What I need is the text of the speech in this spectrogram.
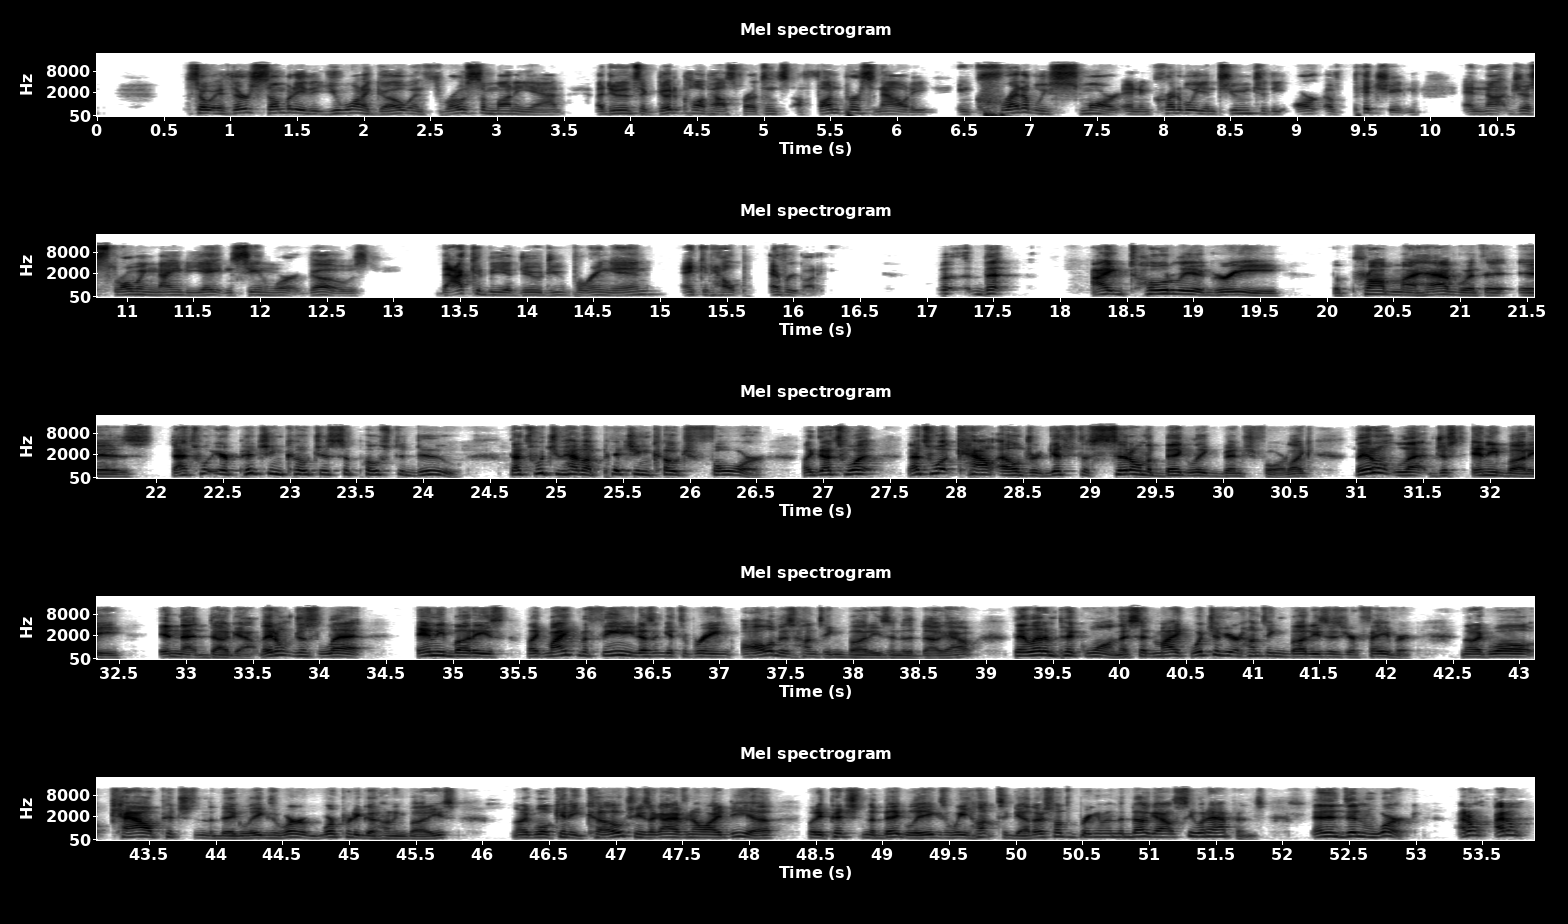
So if there's somebody that you want to go and throw some money at, a dude that's a good clubhouse presence, a fun personality, incredibly smart, and incredibly in tune to the art of pitching and not just throwing 98 and seeing where it goes, that could be a dude you bring in and can help everybody. But that I totally agree the problem I have with it is that's what your pitching coach is supposed to do. That's what you have a pitching coach for Like that's what that's what Cal Eldred gets to sit on the big league bench for. Like they don't let just anybody in that dugout. They don't just let anybody's like Mike Matheny doesn't get to bring all of his hunting buddies into the dugout. They let him pick one. They said, Mike, which of your hunting buddies is your favorite? And they're like, well, Cal pitched in the big leagues. We're we're pretty good hunting buddies. They're like, well, can he coach? And he's like, I have no idea, but he pitched in the big leagues and we hunt together. So let's bring him in the dugout, see what happens. And it didn't work. I don't I don't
